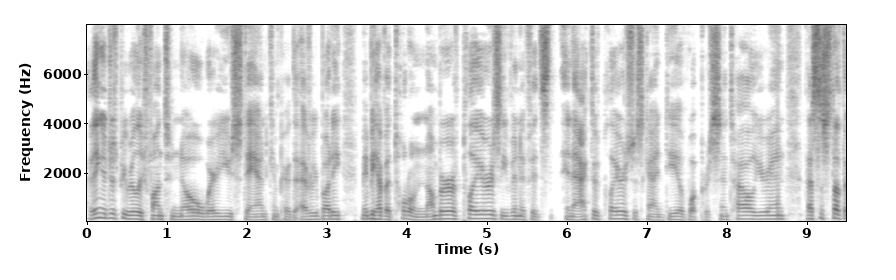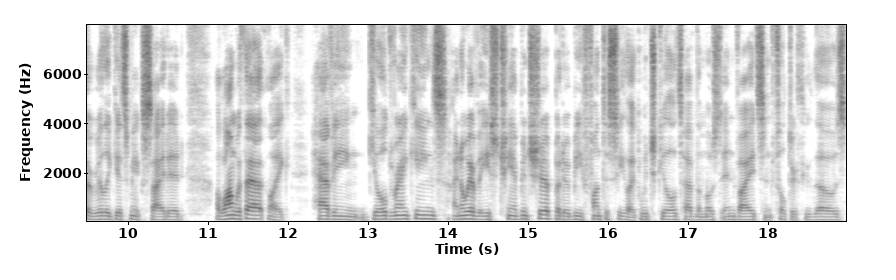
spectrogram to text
I think it'd just be really fun to know where you stand compared to everybody. Maybe have a total number of players, even if it's inactive players, just an idea of what percentile you're in. That's the stuff that really gets me excited. Along with that, like having guild rankings. I know we have Ace Championship, but it'd be fun to see like which guilds have the most invites and filter through those.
